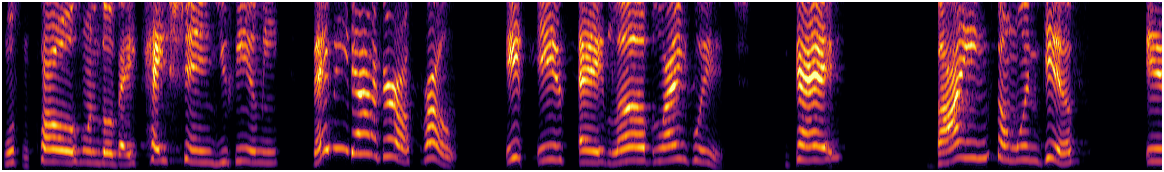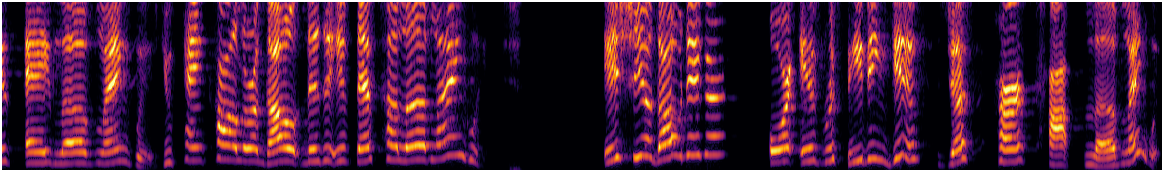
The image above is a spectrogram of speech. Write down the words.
want some clothes, want a little vacation. You feel me? They be down a girl's throat. It is a love language. Okay. Buying someone gifts is a love language. You can't call her a gold digger if that's her love language. Is she a gold digger or is receiving gifts just her top love language?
